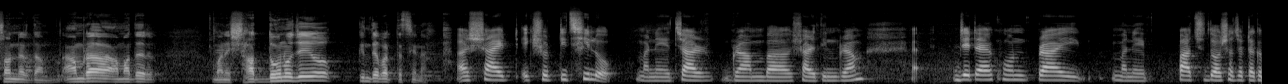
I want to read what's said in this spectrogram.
স্বর্ণের দাম। আমরা আমাদের মানে সাধ্য অনুযায়ীও কিনতে পারতেছি না। আর ষাট একষট্টি ছিল মানে চার গ্রাম বা সাড়ে তিন গ্রাম। যেটা এখন প্রায় মানে পাঁচ দশ হাজার টাকা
